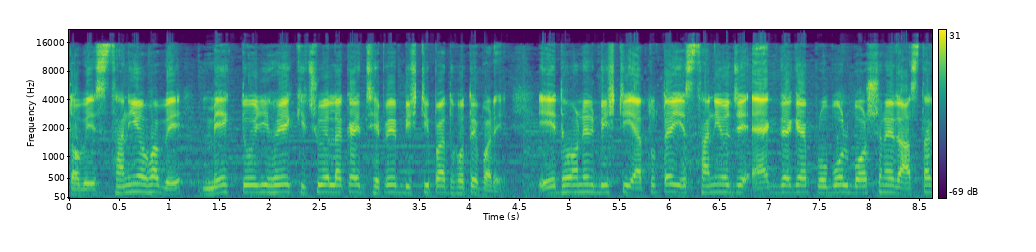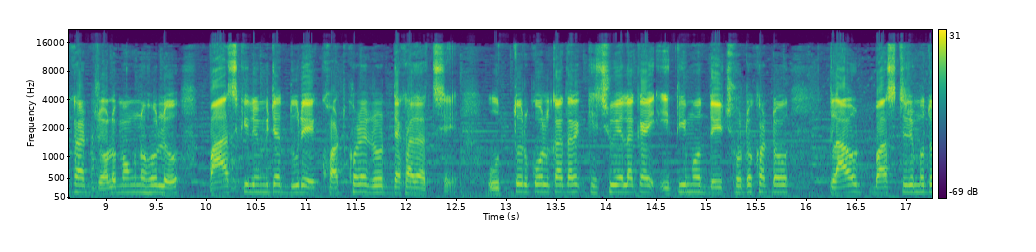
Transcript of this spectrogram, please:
তবে স্থানীয়ভাবে মেঘ তৈরি হয়ে কিছু এলাকায় ঝেপে বৃষ্টিপাত হতে পারে। এ ধরনের বৃষ্টি এতটাই স্থানীয় যে এক জায়গায় প্রবল বর্ষণে রাস্তাঘাট জলমগ্ন হলেও পাঁচ কিলোমিটার দূরে খটখড়ে রোড দেখা যাচ্ছে। উত্তর কলকাতার কিছু এলাকায় ইতিমধ্যে ছোটোখাটো ক্লাউড বাস্টের মতো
